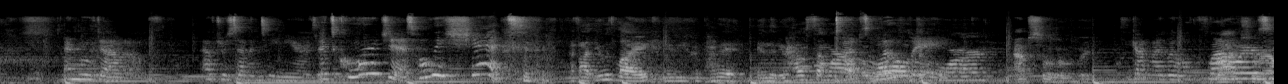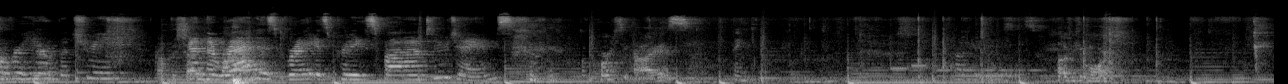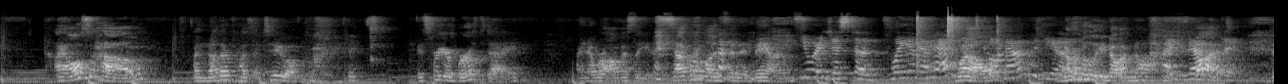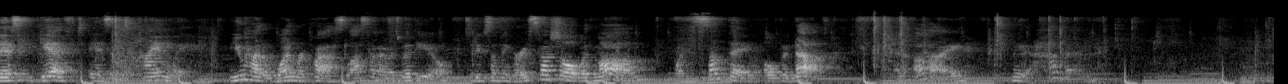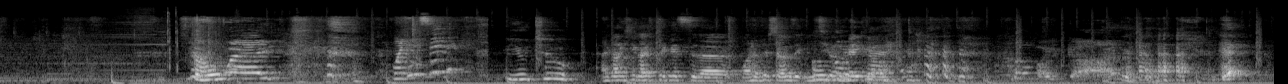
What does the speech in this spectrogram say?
and moved out of after 17 years. It's gorgeous. Holy shit! I thought you would like, maybe you could put it in the new house somewhere on the wall, Absolutely. decor. Absolutely. Got my little flowers around, over here, yeah. the tree, Got the and the shiny red is bright. It's pretty spot on too, James. Of course, you guys. Thank you. Love you more. I also have another present too, of course. It's for your birthday. I know we're obviously several months in advance. You were just a plan ahead. Well, What's going on with you? Normally, no, I'm not. Exactly. But this gift is timely. You had one request last time I was with you to do something very special with mom when something opened up. And I made it happen. No way! What is it? U2. I got you guys tickets to the one of the shows at Oh YouTube Make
